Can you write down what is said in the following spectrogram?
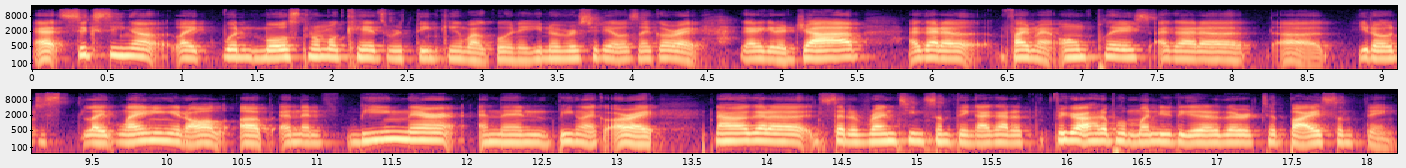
at 16, uh, like when most normal kids were thinking about going to university, I was like, all right, I gotta get a job. I gotta find my own place. I gotta, uh, you know, just like lining it all up and then being there and then being like, all right, now I gotta, instead of renting something, I gotta figure out how to put money together to buy something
